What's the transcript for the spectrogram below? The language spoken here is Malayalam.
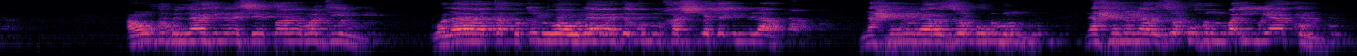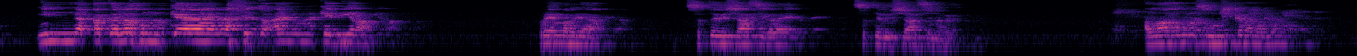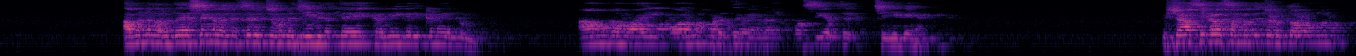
أعوذ بالله من الشيطان الرجيم ولا تقتلوا أولادكم خشية إملاق نحن نرزقهم نحن نرزقهم وإياكم إن قتلهم كان خطأ كبيرا പ്രിയം പറഞ്ഞ സത്യവിശ്വാസികളെ സത്യവിശ്വാസിനികളെ അള്ളാഹുവിനെ സൂക്ഷിക്കണമെന്നും അവന്റെ നിർദ്ദേശങ്ങൾ അനുസരിച്ചുകൊണ്ട് ജീവിതത്തെ ക്രമീകരിക്കണേ എന്നും ആമുഖമായി ഓർമ്മപ്പെടുത്തുകയാണ് വസിയത്ത് ചെയ്യുകയാണ്. വിശ്വാസികളെ സംബന്ധിച്ചിടത്തോളം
